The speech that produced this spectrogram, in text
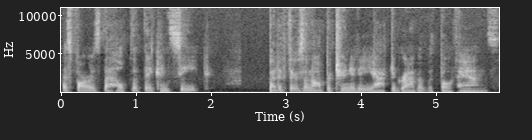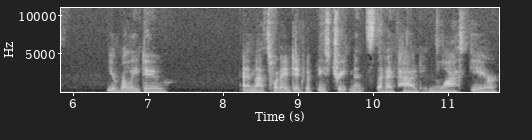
as far as the help that they can seek. But if there's an opportunity, you have to grab it with both hands. You really do. And that's what I did with these treatments that I've had in the last year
